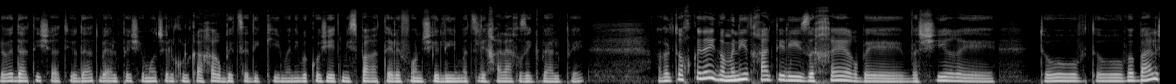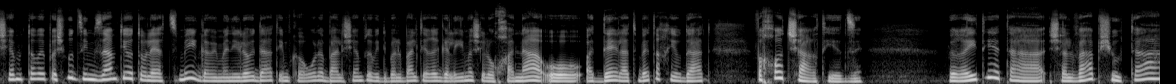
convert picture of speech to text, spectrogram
לא ידעתי שאת יודעת בעל פה שמות של כל כך הרבה צדיקים. אני בקושי את מספר הטלפון שלי מצליחה להחזיק בעל פה. אבל תוך כדי גם אני התחלתי להיזכר בשיר אה, טוב, טוב, הבעל שם טוב, ופשוט זמזמתי אותו לעצמי, גם אם אני לא יודעת אם קראו לבעל שם טוב, התבלבלתי רגע לאימא שלו, חנה או אדל, את בטח יודעת, לפחות שרתי את זה. וראיתי את השלווה הפשוטה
